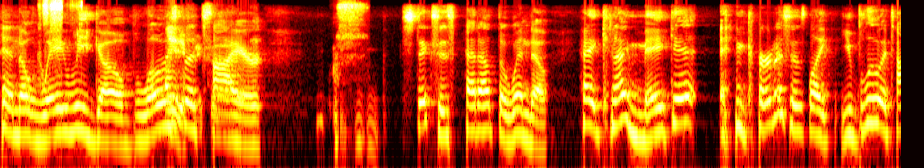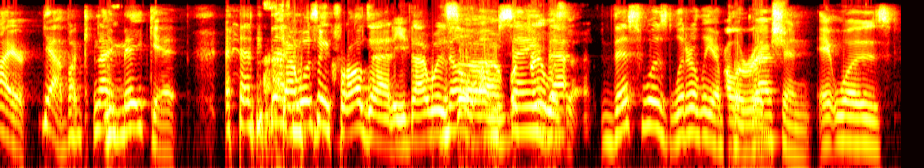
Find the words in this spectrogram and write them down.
and away we go. Blows I need to the tire, sticks his head out the window. Hey, can I make it? And Curtis is like, "You blew a tire." Yeah, but can I make it? And then, That wasn't Crawl Daddy. That was no, uh, I'm saying trail was that, this was literally a Crawler Ridge. progression. It was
